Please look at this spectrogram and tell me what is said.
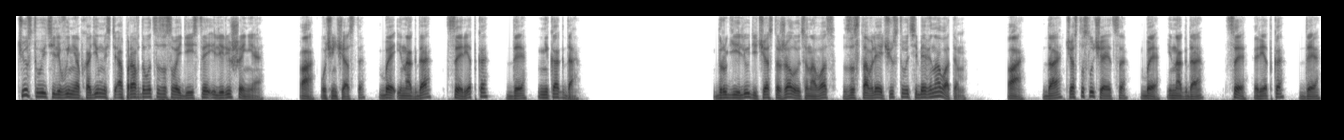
Чувствуете ли вы необходимость оправдываться за свои действия или решения? А. Очень часто. Б. Иногда. С. Редко. Д. Никогда. Другие люди часто жалуются на вас, заставляя чувствовать себя виноватым. А. Да, часто случается. Б. Иногда. С. Редко. Д.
